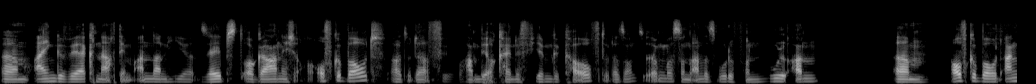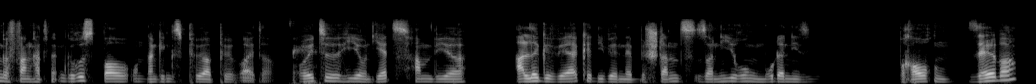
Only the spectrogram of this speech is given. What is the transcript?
ähm, ein Gewerk nach dem anderen hier selbst organisch auch aufgebaut. Also dafür haben wir auch keine Firmen gekauft oder sonst irgendwas, sondern alles wurde von null an ähm, aufgebaut. Angefangen hat es mit dem Gerüstbau und dann ging es peu à peu weiter. Heute, hier und jetzt haben wir alle Gewerke, die wir in der Bestandssanierung, Modernisierung brauchen, selber.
